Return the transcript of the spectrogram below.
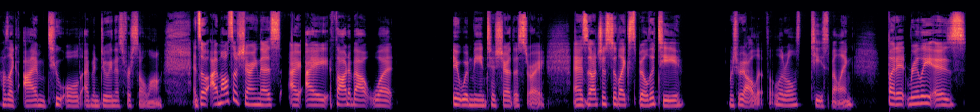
I was like, I'm too old. I've been doing this for so long. And so I'm also sharing this. I, I thought about what it would mean to share this story. And it's not just to like spill the tea, which we all live a little tea spilling, but it really is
